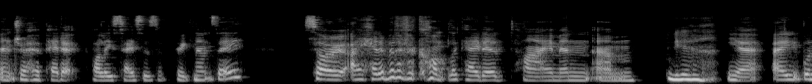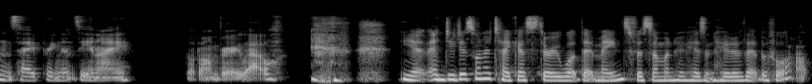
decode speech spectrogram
intrahepatic cholestasis of pregnancy. So I had a bit of a complicated time and, um, Yeah. yeah, I wouldn't say pregnancy and I got on very well. Yeah. And do you just want to take us through what that means for someone who hasn't heard of that before?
